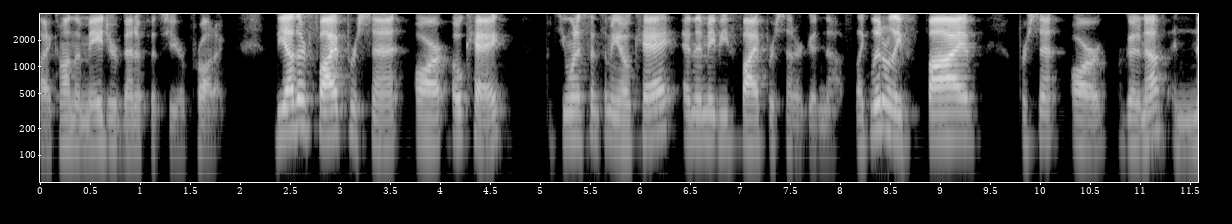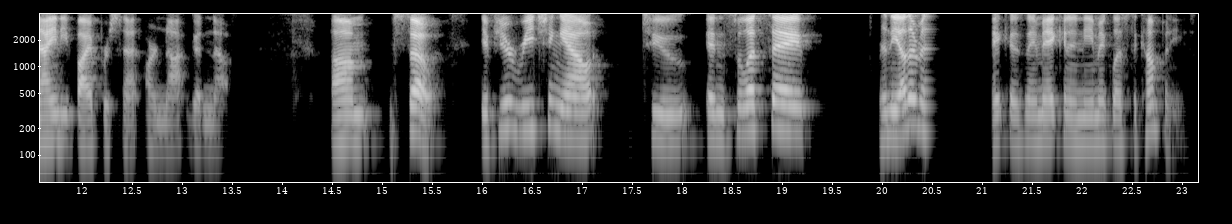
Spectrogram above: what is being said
Like on the major benefits of your product. The other five percent are okay, but you want to send something okay, and then maybe five percent are good enough. Like literally five percent are good enough, and ninety-five percent are not good enough. Um, so if you're reaching out to and so let's say and the other mistake is they make an anemic list of companies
